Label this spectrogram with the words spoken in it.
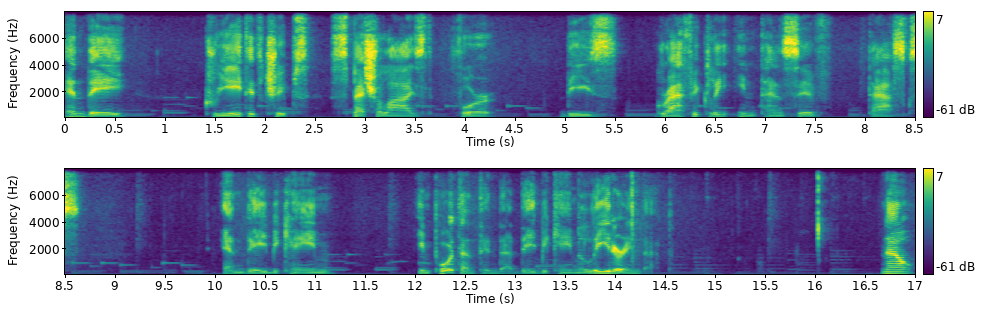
and they created chips specialized for these graphically intensive tasks. And they became important in that. They became a leader in that. Now,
